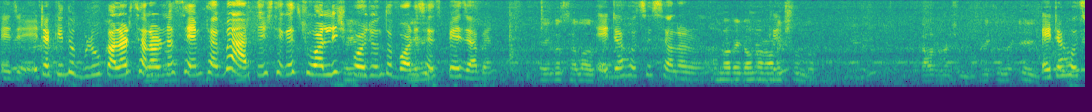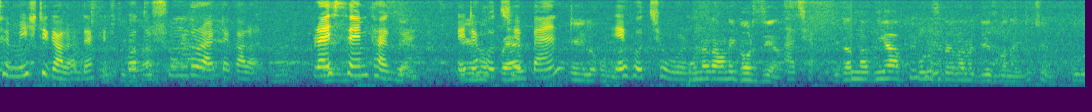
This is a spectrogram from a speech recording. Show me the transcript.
এই যে এটা কিন্তু ব্লু কালার স্যালোনা সেম থাকবে। আটত্রিশ থেকে চুয়াল্লিশ এই- পর্যন্ত বডি সাইজ পেয়ে যাবেন। এটা হচ্ছে স্যালোনা ওনার এটা অনেক সুন্দর। কালারটা অনেক সুন্দর। এই হলো এই। এটা হচ্ছে মিষ্টি কালার দেখেন কত সুন্দর একটা কালার। হ্যাঁ। প্রাইস সেম থাকবে। এটা হচ্ছে প্যান্ট। এ হচ্ছে ওড়না। ওনারা অনেক গর্জিয়াস আচ্ছা। এটা না দিয়া পনেরোশো টাকা দামের ড্রেস বানাই বুঝছেন? তবু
